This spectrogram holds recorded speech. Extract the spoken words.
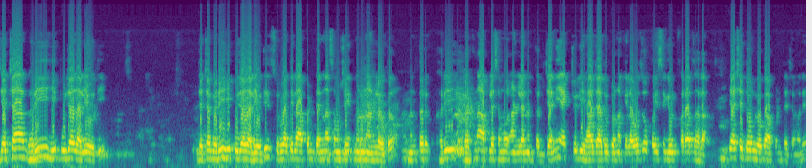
ज्याच्या घरी ही पूजा झाली होती ज्याच्या घरी ही पूजा झाली होती सुरुवातीला आपण त्यांना संशयित म्हणून आणलं होतं. नंतर खरी घटना आपल्यासमोर आणल्यानंतर ज्यांनी ऍक्च्युली हा जादूटोना केला व जो पैसे घेऊन फरार झाला हे असे दोन लोक आपण त्याच्यामध्ये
